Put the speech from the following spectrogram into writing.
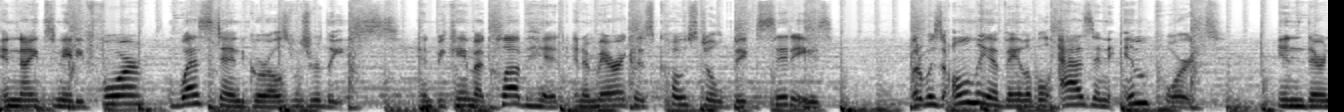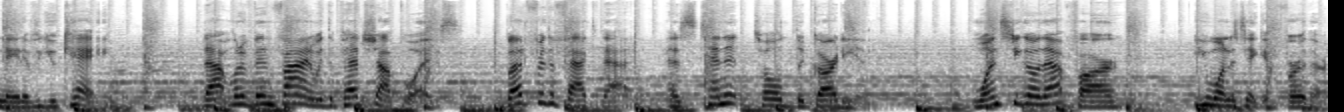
In 1984, West End Girls was released and became a club hit in America's coastal big cities, but was only available as an import in their native UK. That would have been fine with the Pet Shop Boys, but for the fact that, as Tennant told The Guardian, once you go that far, you want to take it further.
